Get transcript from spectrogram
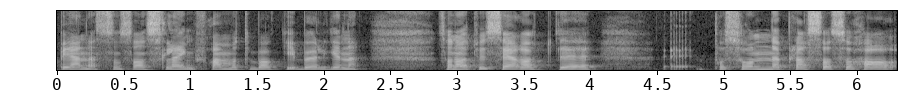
penisen, så slenger frem og tilbake i bølgene. Sånn at du ser at eh, på sånne plasser så har,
